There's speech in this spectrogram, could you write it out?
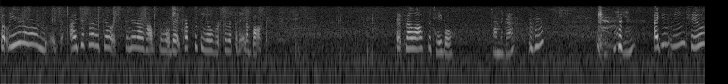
But leave it alone. It, I just let it go. It's been in our house the whole day. It kept flipping over because I put it in a box. It fell off the table. On the ground? Mhm. I didn't. I didn't mean to.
